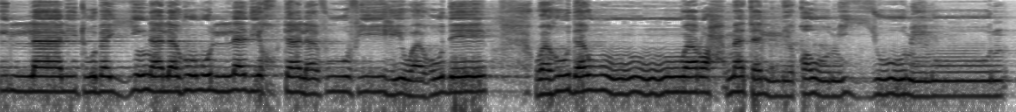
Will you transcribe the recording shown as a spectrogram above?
إلا لتبين لهم الذي اختلفوا فيه وهدي وهدى ورحمة لقوم يؤمنون.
